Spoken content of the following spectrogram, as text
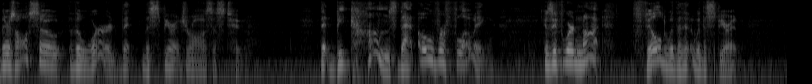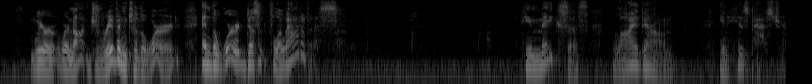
there's also the Word that the Spirit draws us to, that becomes that overflowing. Because if we're not filled with the, with the Spirit, we're, we're not driven to the Word, and the Word doesn't flow out of us. He makes us lie down in His pasture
